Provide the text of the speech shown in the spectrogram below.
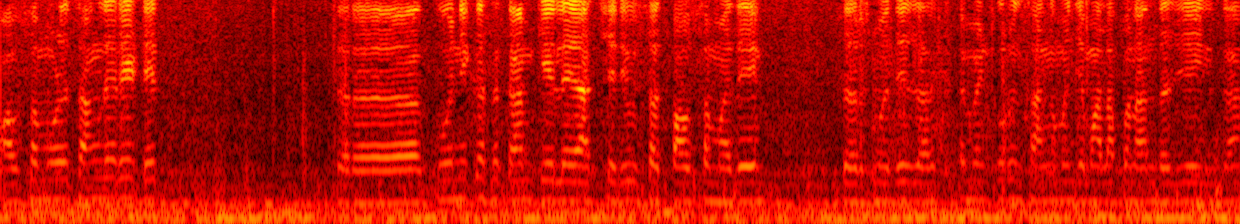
पावसामुळे चांगले रेट आहेत. तर कोणी कसं काम केलंय आजच्या दिवसात पावसामध्ये? चर्चमध्ये जर कमेंट करून सांगा म्हणजे मला पण अंदाज येईल का?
